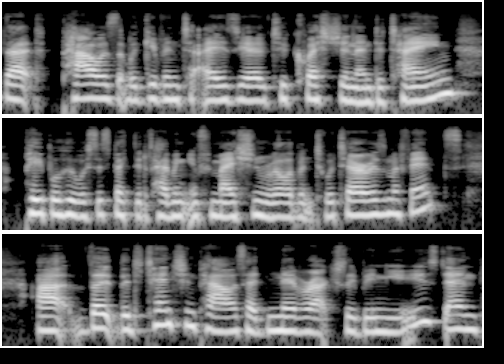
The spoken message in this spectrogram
that powers that were given to ASIO to question and detain people who were suspected of having information relevant to a terrorism offence. Uh, the, the detention powers had never actually been used, and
